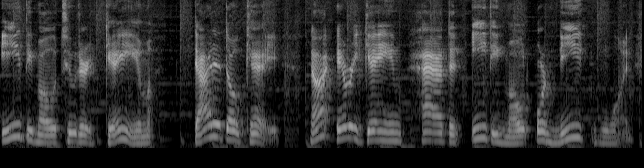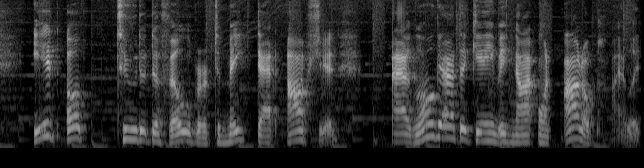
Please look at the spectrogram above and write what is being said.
easy mode to their game, that is okay. Not every game has an easy mode or needs one. It's up to the developer to make that option as long as the game is not on autopilot.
